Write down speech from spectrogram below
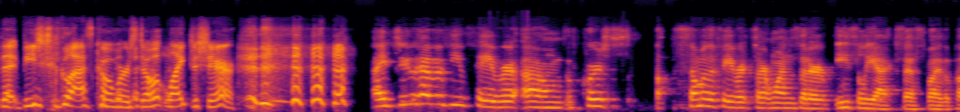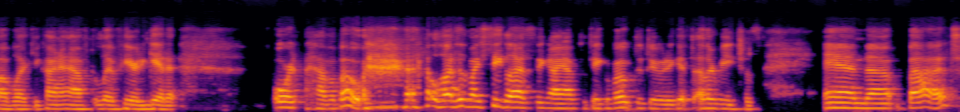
that beach glass combers don't like to share. I do have a few favorite um, of course uh, some of the favorites are ones that are easily accessed by the public. You kind of have to live here to get it or have a boat. A lot of my sea glassing i have to take a boat to do to get to other beaches. And uh, but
